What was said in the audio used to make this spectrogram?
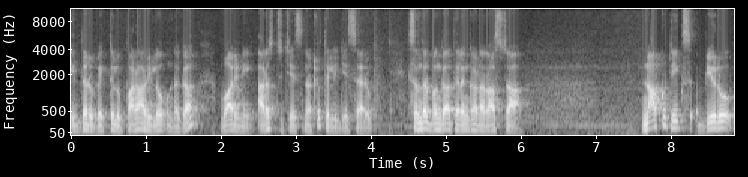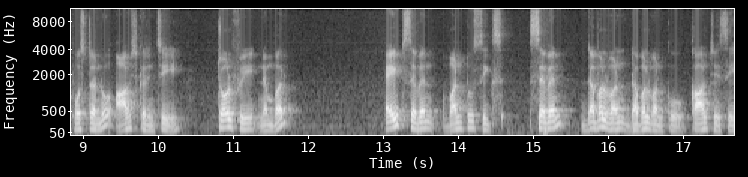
ఇద్దరు వ్యక్తులు పరారీలో ఉండగా వారిని అరెస్టు చేసినట్లు తెలియజేశారు. ఈ సందర్భంగా తెలంగాణ రాష్ట్ర నార్కోటిక్స్ బ్యూరో పోస్టర్ను ఆవిష్కరించి టోల్ ఫ్రీ నెంబర్ ఎయిట్ సెవెన్ వన్ టూ సిక్స్ సెవెన్ డబల్ వన్ డబల్ వన్కు కాల్ చేసి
